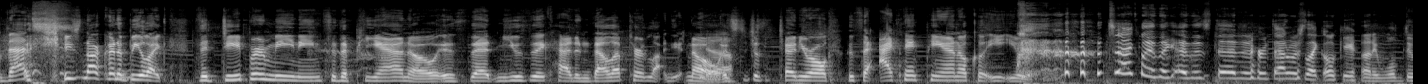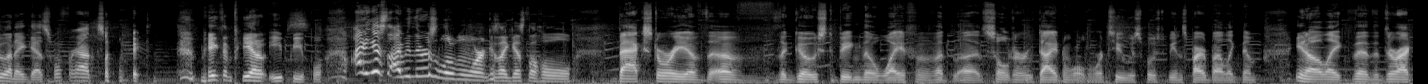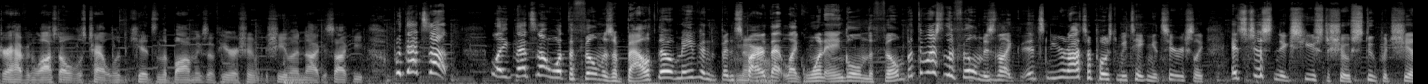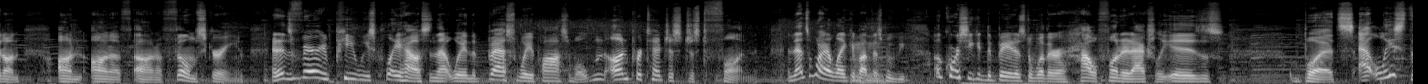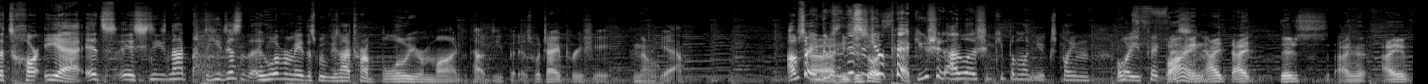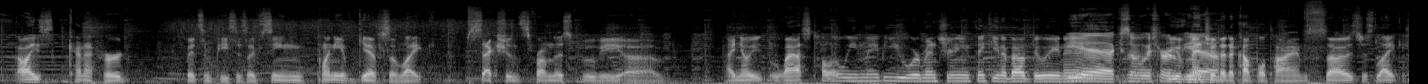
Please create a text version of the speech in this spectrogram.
That's She's not gonna be like the deeper meaning to the piano is that music had enveloped her life. No, Yeah. it's just a ten-year-old who said, "I think piano could eat you." exactly. And, like, and instead, and her dad was like, "Okay, honey, we'll do it. I guess we'll figure out some way to make the piano eat people." I guess. I mean, there's a little more because I guess the whole backstory of the of the ghost being the wife of a, a soldier who died in World War II was supposed to be inspired by like them, you know, like the the director having lost all of his childhood kids in the bombings of Hiroshima and Nagasaki. But that's not like that's not what the film is about, though. It may have been inspired No. that like one angle in the film, but the rest of the film is like it's you're not supposed to be taking it seriously. It's just an excuse to show stupid shit on on on a on a film screen, and it's very Pee Wee's Playhouse in that way, in the best way possible, unpretentious, just fun. And that's what I like about this movie. Of course, you can debate as to whether how fun it actually is, but at least the tar yeah, it's, it's he's not he doesn't whoever made this movie is not trying to blow your mind with how deep it is, which I appreciate. No. Yeah. I'm sorry. Uh, this this is your pick. You should. I should keep on letting you explain why you picked Fine. this. I, I, there's, I, I've always kind of heard bits and pieces. I've seen plenty of gifs of like sections from this movie. Uh, I know last Halloween maybe you were mentioning thinking about doing it. yeah, because I've always heard. You've yeah. mentioned it a couple times, so I was just like,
